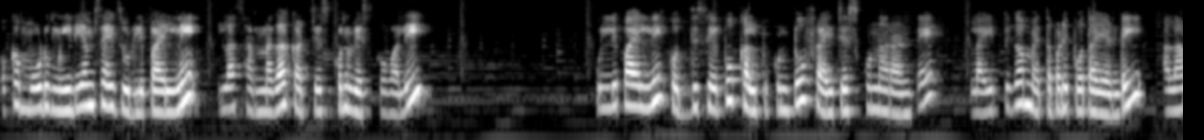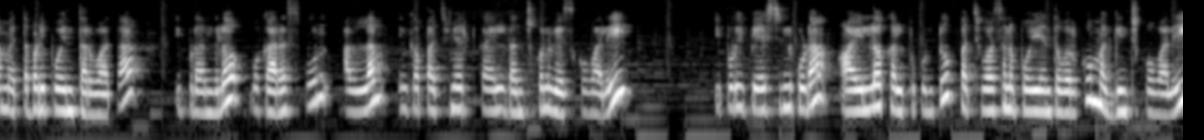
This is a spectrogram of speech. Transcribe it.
ఒక మూడు మీడియం సైజ్ ఉల్లిపాయల్ని ఇలా సన్నగా కట్ చేసుకొని వేసుకోవాలి. ఉల్లిపాయల్ని కొద్దిసేపు కలుపుకుంటూ ఫ్రై చేసుకున్నారంటే లైట్గా మెత్తబడిపోతాయండి. అలా మెత్తబడిపోయిన తర్వాత ఇప్పుడు అందులో ఒక అర స్పూన్ అల్లం ఇంకా పచ్చిమిరపకాయలు దంచుకొని వేసుకోవాలి. ఇప్పుడు ఈ పేస్ట్ని కూడా ఆయిల్లో కలుపుకుంటూ పచ్చివాసన పోయేంత వరకు మగ్గించుకోవాలి.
